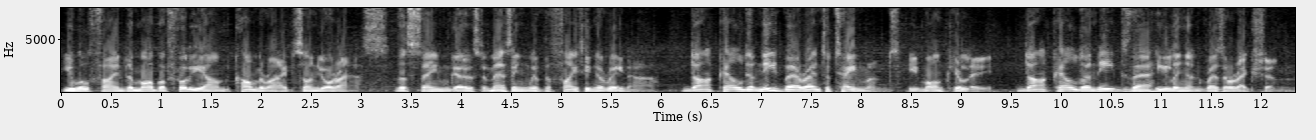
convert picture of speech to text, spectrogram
you will find a mob of fully armed Commorrites on your ass. The same goes to messing with the fighting arena. Dark Elder need their entertainment, homunculi. Dark Elder needs their healing and resurrection.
